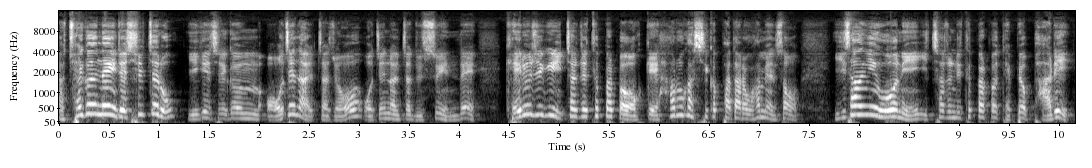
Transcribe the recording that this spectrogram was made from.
자, 최근에 이제 실제로 이게 지금 어제 날짜죠. 어제 날짜 뉴스인데 계류직이 2차 전지 특별법 업계 하루가 시급하다라고 하면서 이상희 의원이 2차 전지 특별법 대표 발의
